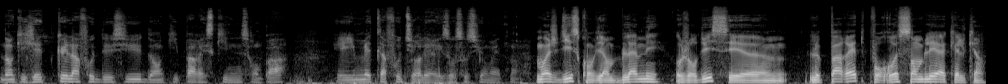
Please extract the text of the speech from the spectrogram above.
Donc ils jettent que la faute dessus, donc ils paraissent qu'ils ne sont pas. Et ils mettent la faute sur les réseaux sociaux maintenant. Moi je dis ce qu'on vient blâmer aujourd'hui, c'est euh, le paraître pour ressembler à quelqu'un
